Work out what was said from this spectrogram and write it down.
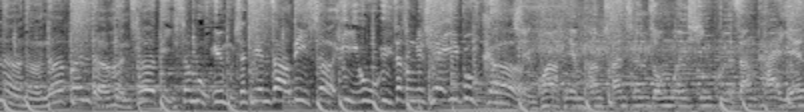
呢呢呢分得很彻底。生母与母像天造地设，义务欲在中间缺一不可。简化偏旁传承中文，辛苦了章太炎。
